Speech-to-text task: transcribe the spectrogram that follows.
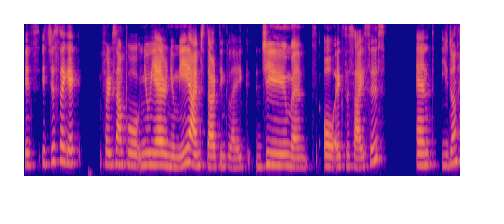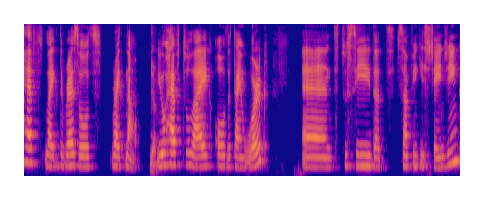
it's it's just like a, for example, new year, new me. I'm starting like gym and all exercises, and you don't have like the results right now. Yeah. You have to like all the time work, and to see that something is changing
